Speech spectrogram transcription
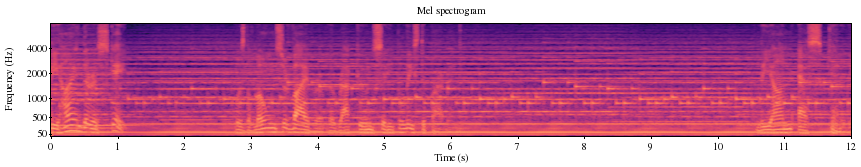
behind their escape was the lone survivor of the Raccoon City Police Department. Leon S. Kennedy.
